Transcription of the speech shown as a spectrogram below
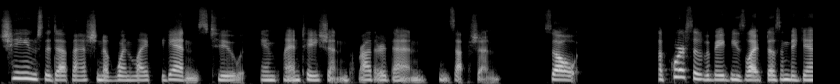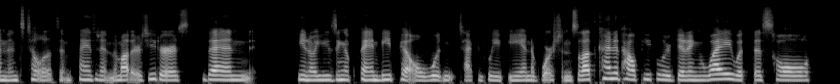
changed the definition of when life begins to implantation rather than conception. So, of course, if a baby's life doesn't begin until it's implanted in the mother's uterus, then you know, using a plan B pill wouldn't technically be an abortion. So that's kind of how people are getting away with this whole,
